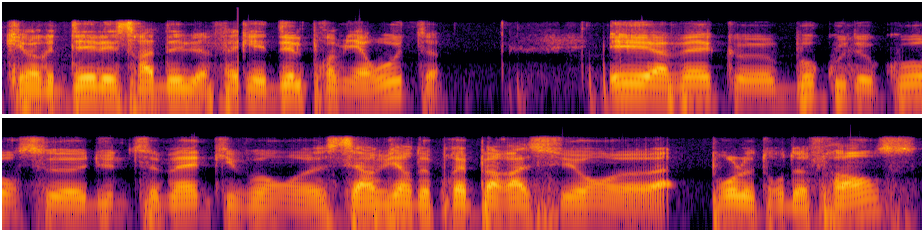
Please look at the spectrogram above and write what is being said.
qui dès est dès le 1er août et avec beaucoup de courses d'une semaine qui vont servir de préparation pour le Tour de France.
